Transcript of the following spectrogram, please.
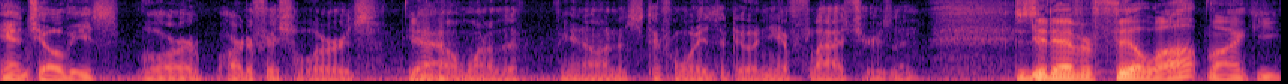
anchovies or artificial lures. You Yeah. know, one of the you know, and it's different ways of doing. it. You have flashers and Does You- it ever fill up? Like you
